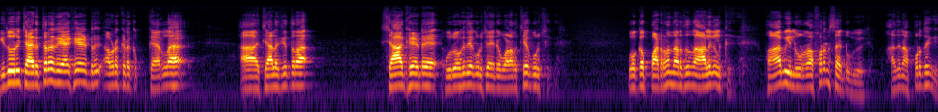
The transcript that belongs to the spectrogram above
ഇതൊരു ചരിത്ര രേഖയായിട്ട് അവിടെ കിടക്കും. കേരള ചലച്ചിത്ര ശാഖയുടെ പുരോഗതിയെക്കുറിച്ച് അതിന്റെ വളർച്ചയെക്കുറിച്ച് ഒക്കെ പഠനം നടത്തുന്ന ആളുകൾക്ക് ഭാവിയിൽ ഒരു റെഫറൻസ് ആയിട്ട് ഉപയോഗിക്കാം. അതിനപ്പുറത്തേക്ക്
